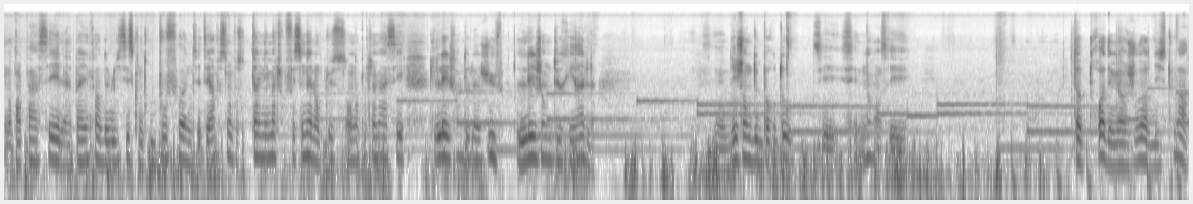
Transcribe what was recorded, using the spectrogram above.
on n'en parle pas assez. La Panenka en 2006 contre Buffon, c'était impressionnant pour son dernier match professionnel en plus. On n'en parle jamais assez. Légende de la Juve, légende du Real, légende de Bordeaux. C'est. Non, c'est. Top 3 des meilleurs joueurs de l'histoire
